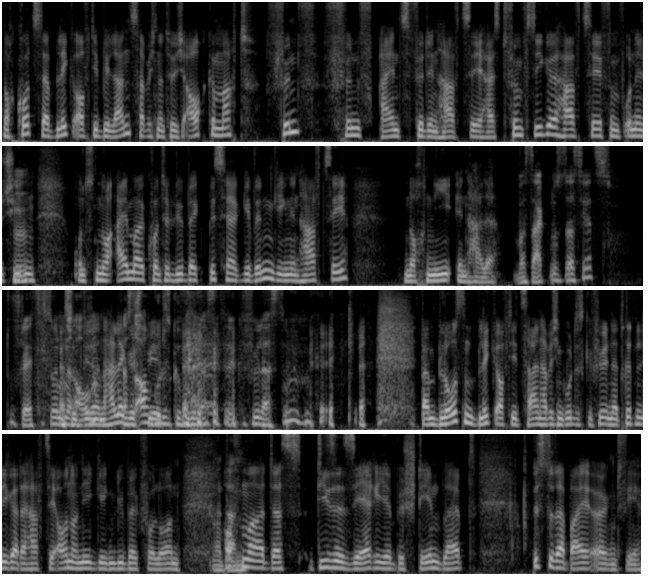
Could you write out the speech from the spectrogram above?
Noch kurz der Blick auf die Bilanz habe ich natürlich auch gemacht. 5-5-1 für den HFC heißt fünf Siege, HFC fünf Unentschieden mhm. und nur einmal konnte Lübeck bisher gewinnen gegen den HFC. Noch nie in Halle. Was sagt uns das jetzt? Du stellst dich so in den Raum, in Halle dass du auch ein gutes Gefühl hast. Gefühl hast Beim bloßen Blick auf die Zahlen habe ich ein gutes Gefühl. In der dritten Liga der HFC auch noch nie gegen Lübeck verloren. Hoffen wir, dass diese Serie bestehen bleibt. Bist du dabei irgendwie?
